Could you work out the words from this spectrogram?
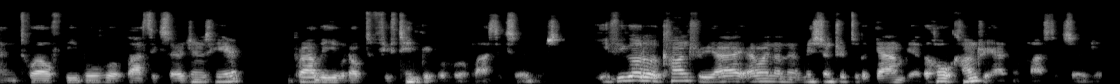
and 12 people who are plastic surgeons here, probably even up to 15 people who are plastic surgeons if you go to a country, I, I went on a mission trip to the Gambia, the whole country had no plastic surgery.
